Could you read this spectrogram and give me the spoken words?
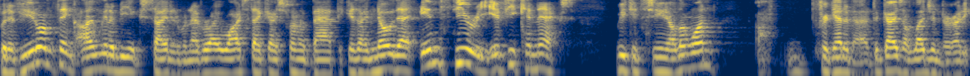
But if you don't think I'm going to be excited whenever I watch that guy swing a bat, because I know that in theory, if he connects, we could see another one. oh, forget about it. The guy's a legend already.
